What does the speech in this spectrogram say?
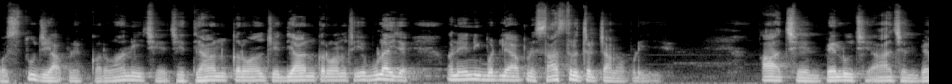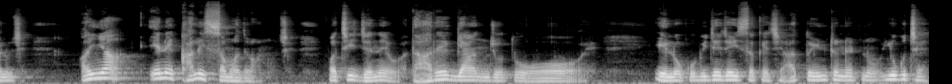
વસ્તુ જે આપણે કરવાની છે, જે ધ્યાન કરવાનું છે, ધ્યાન કરવાનું છે એ ભૂલાઈ જાય અને એની બદલે આપણે શાસ્ત્ર ચર્ચામાં પડી જઈએ. આ છે ને પહેલું છે, આ છે ને પહેલું છે. અહીંયા એને ખાલી સમજવાનું છે. પછી જેને વધારે જ્ઞાન જોતું હોય, એ લોકો બીજે જઈ શકે છે. આ તો ઇન્ટરનેટનો યુગ છે.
